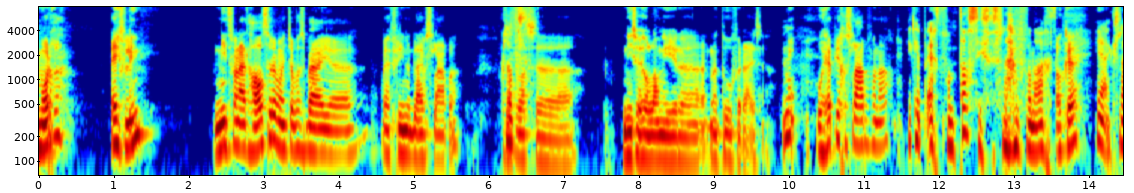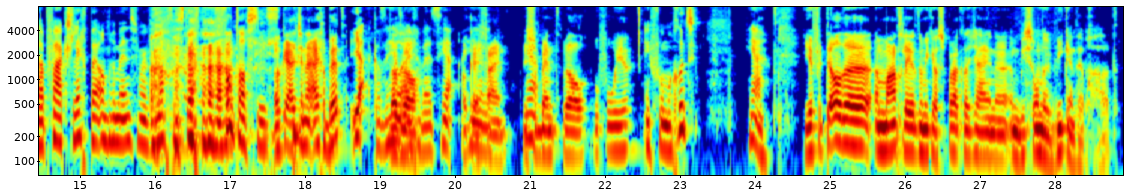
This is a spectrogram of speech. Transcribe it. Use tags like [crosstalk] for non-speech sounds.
Goedemorgen, Evelien. Niet vanuit Halseren, want je was bij, eh, bij vrienden blijven slapen. Klopt. Dus het was eh, niet zo heel lang hier eh, naartoe verreizen. Nee, Hoe heb je geslapen vandaag? ik heb echt fantastisch geslapen vannacht. Oké. Ja, ik slaap vaak slecht bij andere mensen, maar vannacht was het echt fantastisch. Oké, had je een eigen bed? Ja, ik had een Dat heel wel. eigen bed. Ja, Oké, fijn. Dus Ja. je bent wel, hoe voel je? Ik voel me goed. Ja, Je vertelde een maand geleden toen ik jou sprak dat jij een, een bijzonder weekend hebt gehad.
